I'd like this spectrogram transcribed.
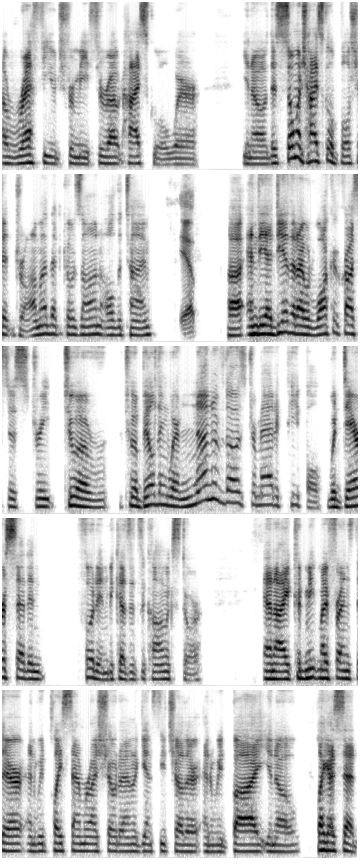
a refuge for me throughout high school, where You know, there's so much high school bullshit drama that goes on all the time. Yep. Uh, and the idea that I would walk across the street to a to a building where none of those dramatic people would dare set in foot in because it's a comic store, and I could meet my friends there, and we'd play Samurai Showdown against each other, and we'd buy, you know, like I said,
